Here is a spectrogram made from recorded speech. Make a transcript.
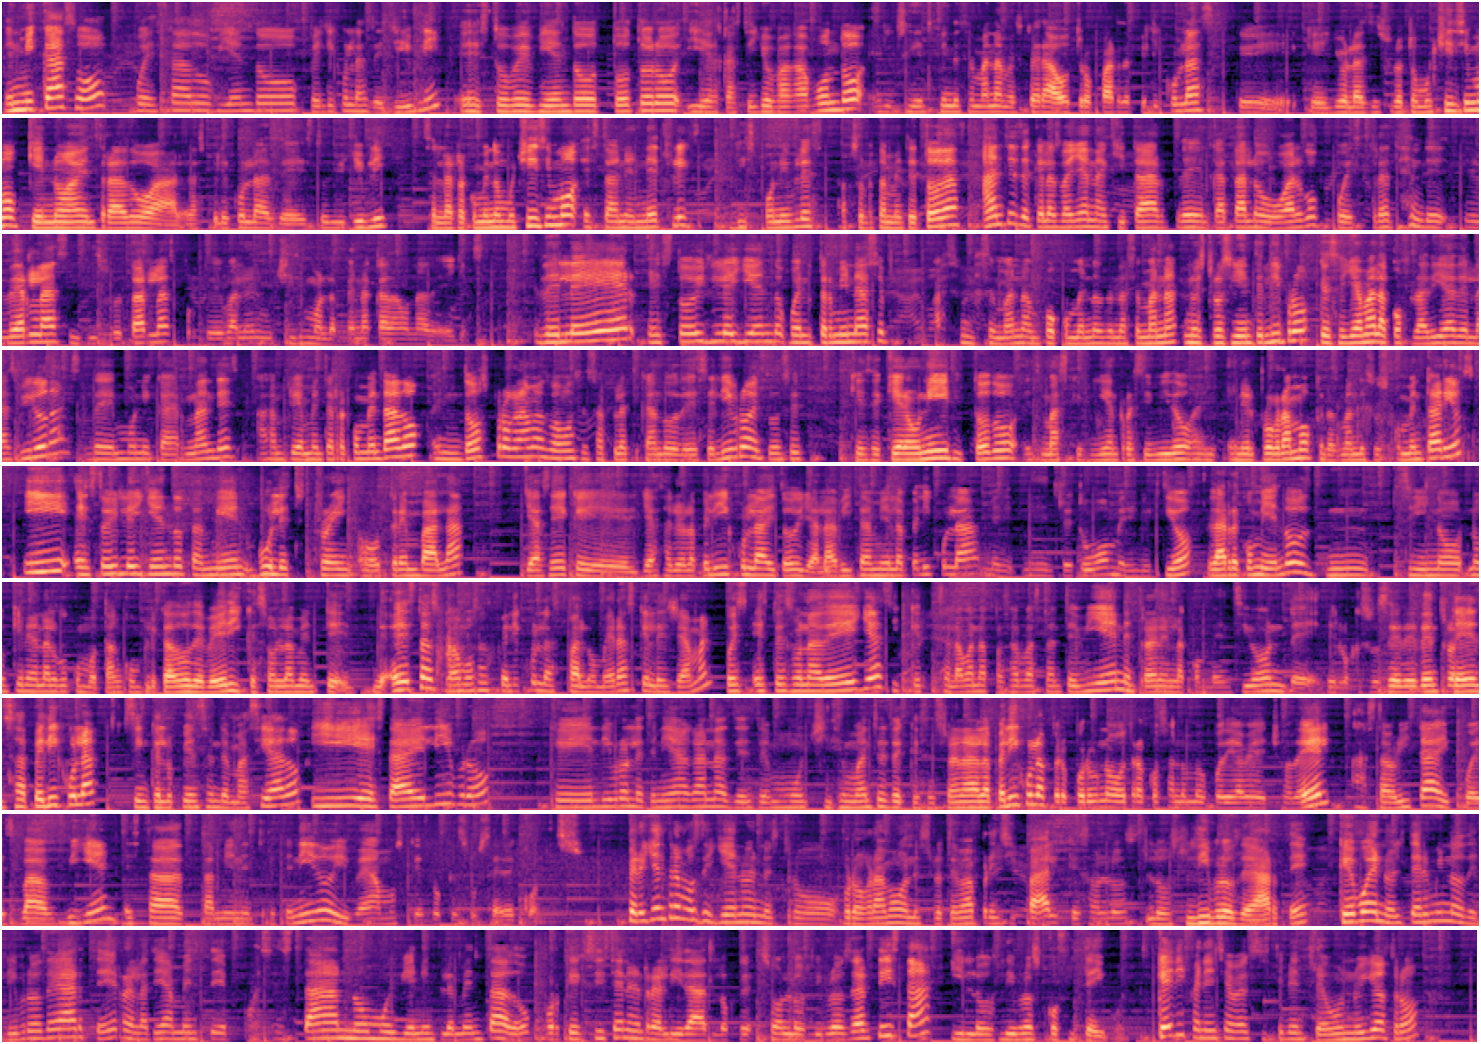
En mi caso, pues he estado viendo películas de Ghibli. Estuve viendo Totoro y El Castillo Vagabundo. El siguiente fin de semana me espera otro par de películas que, que yo las disfruto muchísimo. Quien no ha entrado a las películas de Estudio Ghibli se las recomiendo muchísimo. Están en Netflix, disponibles absolutamente todas. Antes de que las vayan a quitar del catálogo o algo, pues traten de, verlas y disfrutarlas porque valen muchísimo la pena cada una de ellas. De leer, estoy leyendo, bueno, terminé hace, hace una semana, un poco menos de una semana, nuestro siguiente libro que se llama La Cofradía de las Viudas de Mónica Hernández, ampliamente recomendado. En dos programas vamos a estar platicando de ese libro, entonces quien se quiera unir y todo es más que bien recibido en, en el programa, que nos mande sus comentarios. Y estoy leyendo también Bullet Train o Tren Bala ya sé que ya salió la película y todo, ya la vi también la película, me, entretuvo, me divirtió. La recomiendo mm, si no, no quieren algo como tan complicado de ver y que solamente estas famosas películas palomeras que les llaman, pues esta es una de ellas y que se la van a pasar bastante bien, entrar en la convención de lo que sucede dentro de esa película sin que lo piensen demasiado. Y está el libro que el libro le tenía ganas desde muchísimo antes de que se estrenara la película, pero por una u otra cosa no me podía haber hecho de él hasta ahorita y pues va bien, está también entretenido y veamos qué es lo que sucede con eso. Pero ya entramos de lleno en nuestro programa o nuestro tema principal, que son los, los libros de arte. Que bueno, el término de libro de arte relativamente pues está no muy bien implementado porque existen en realidad lo que son los libros de artista y los libros coffee table. ¿Qué diferencia va a existir entre uno y otro?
